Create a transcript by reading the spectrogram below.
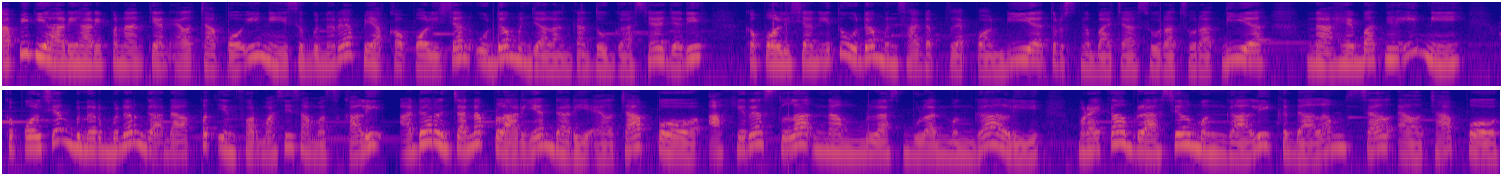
Tapi di hari-hari penantian El Chapo ini sebenarnya pihak kepolisian udah menjalankan tugasnya jadi kepolisian itu udah mensadap telepon dia terus ngebaca surat-surat dia. Nah hebatnya ini kepolisian bener-bener nggak dapet informasi sama sekali ada rencana pelarian dari El Chapo. Akhirnya setelah 16 bulan menggali mereka berhasil menggali ke dalam sel El Chapo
